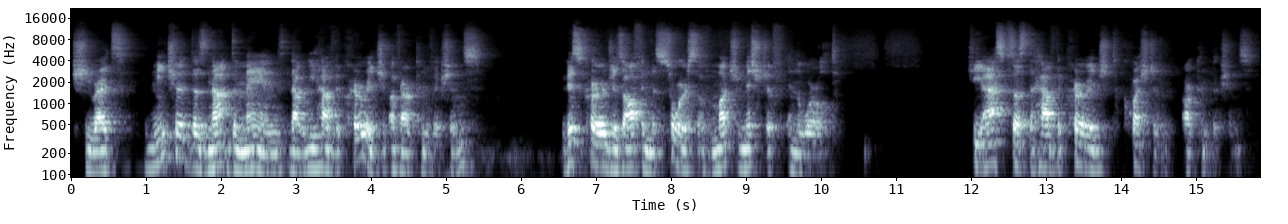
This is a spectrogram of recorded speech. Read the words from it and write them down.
she writes, Nietzsche does not demand that we have the courage of our convictions. This courage is often the source of much mischief in the world. He asks us to have the courage to question our convictions.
